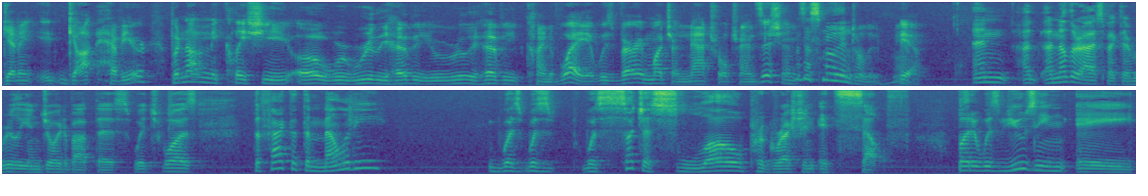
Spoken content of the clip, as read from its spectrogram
getting it got heavier, but not in a cliche "oh we're really heavy, we're really heavy" kind of way. It was very much a natural transition. It was a smooth interlude. Yeah. And a- another aspect I really enjoyed about this, which was the fact that the melody was was was such a slow progression itself, but it was using a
